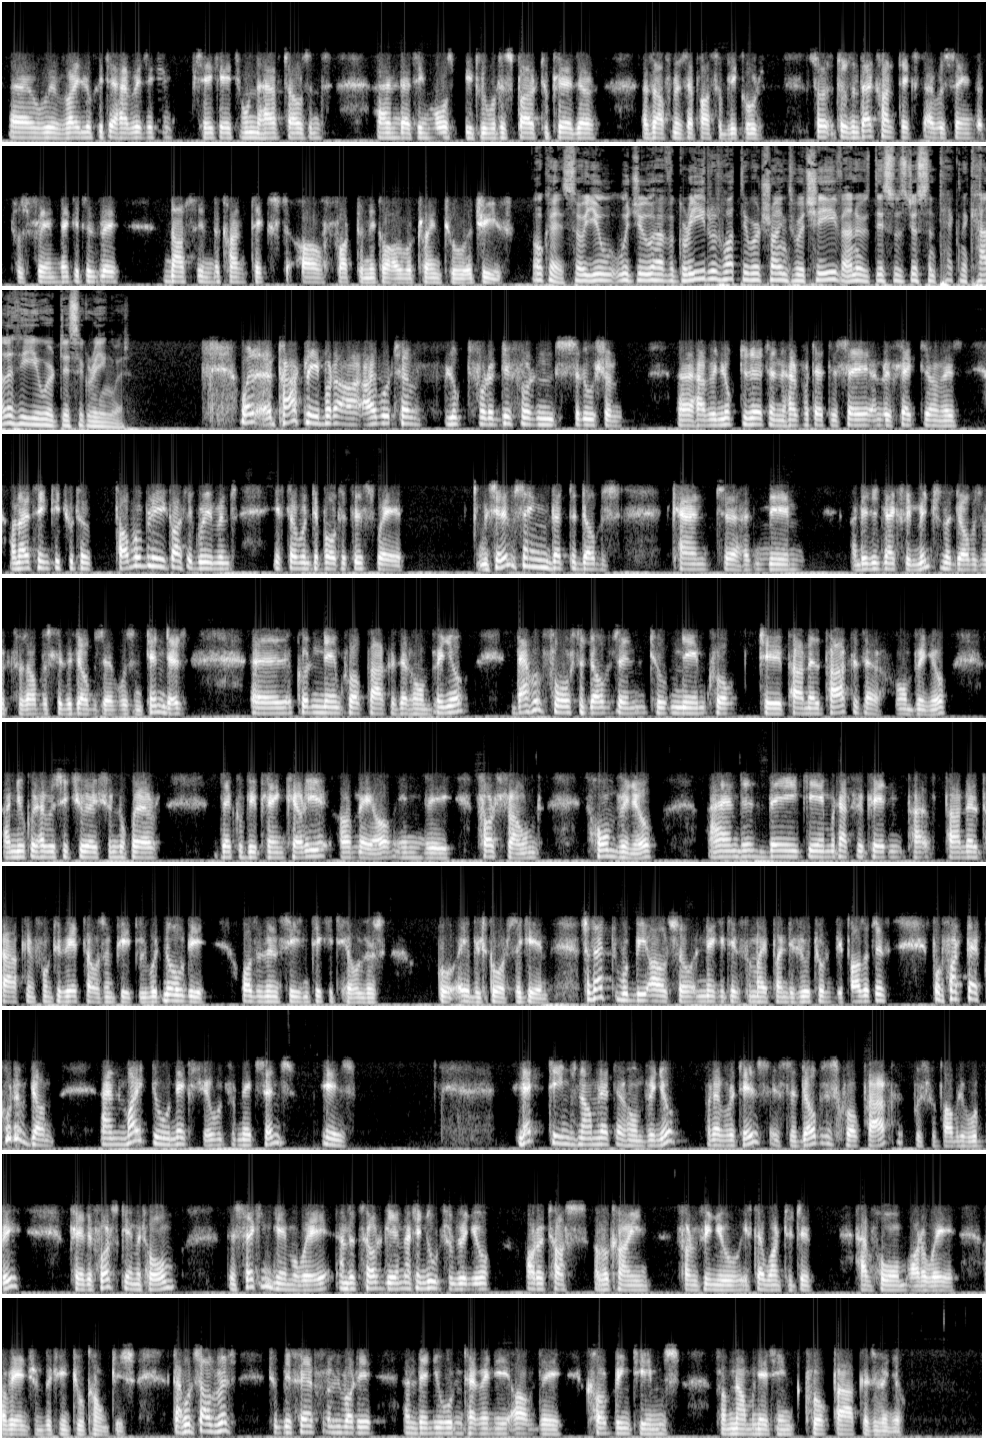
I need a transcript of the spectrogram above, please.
Uh, we're very lucky to have it. It can take 81,500, and I think most people would aspire to play there as often as they possibly could. So it was in that context I was saying that it was framed negatively not in the context of what Donegal were trying to achieve. Okay, so you would you have agreed with what they were trying to achieve, and this was just some technicality you were disagreeing with? Well, uh, partly, but I, I, would have looked for a different solution. Uh, having looked at it and heard what they had to say and reflected on it, and I think it would have probably got agreement if they went about it this way. Instead of saying that the Dubs can't uh, name and they didn't actually mention the Dubs, which was obviously the Dubs that was intended. Uh, couldn't name Croke Park as their home venue. That would force the Dubs then to name Croke to Parnell Park as their home venue, and you could have a situation where they could be playing Kerry or Mayo in the first round, home venue, and the game would have to be played in Parnell Park in front of 8,000 people with nobody other than season ticket holders go, able to go to the game. So that would be also negative from my point of view. It wouldn't be positive. But what they could have done and might do next year, which would make sense, is let teams nominate their home venue, whatever it is. If the Dubs is Croke Park, which we probably would be, play the first game at home, the second game away, and the third game at a neutral venue or a toss of a coin from venue if they wanted to have home or away arrangement between two counties. That would solve it to be fair for everybody, and then you wouldn't have any of the curbing teams from nominating Croke Park as a venue.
